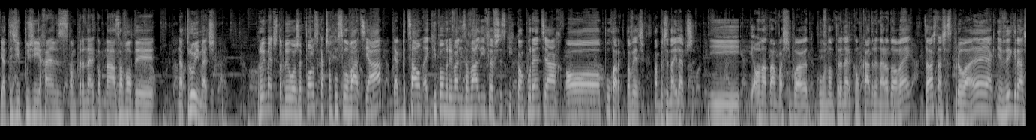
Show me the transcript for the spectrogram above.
Ja tydzień później jechałem z tą trenerką na zawody na trójmecz. Trójmecz to było, że Polska, Czechy, Słowacja jakby całą ekipą rywalizowali we wszystkich konkurencjach o puchar, kto wiecie, kto tam będzie najlepszy. I, I ona tam właśnie była główną trenerką kadry narodowej. Coś tam się spruła, e, jak nie wygrasz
